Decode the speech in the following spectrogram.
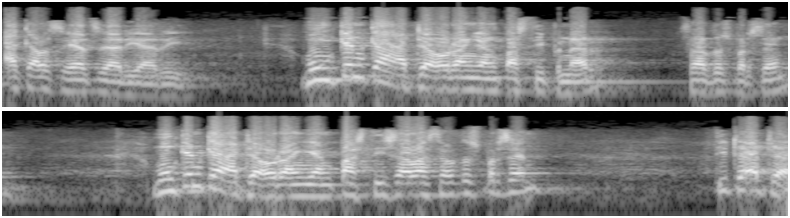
akal sehat sehari-hari. Mungkinkah ada orang yang pasti benar 100%? Mungkinkah ada orang yang pasti salah 100%? Tidak ada.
